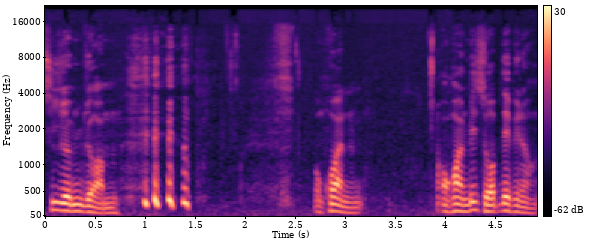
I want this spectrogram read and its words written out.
ชิยมยอมองควันองควันพี่สวบได้พี่น้อง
